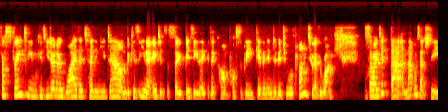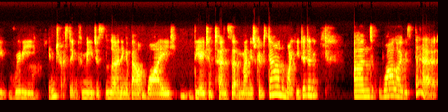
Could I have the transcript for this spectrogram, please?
frustrating because you don't know why they're turning you down because, you know, agents are so busy, they, they can't possibly give an individual reply to everyone. So I did that. And that was actually really interesting for me, just learning about why the agent turned certain manuscripts down and why he didn't. And while I was there,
